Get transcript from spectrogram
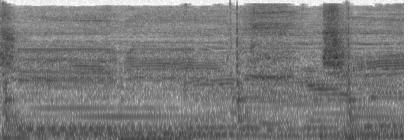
cini.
